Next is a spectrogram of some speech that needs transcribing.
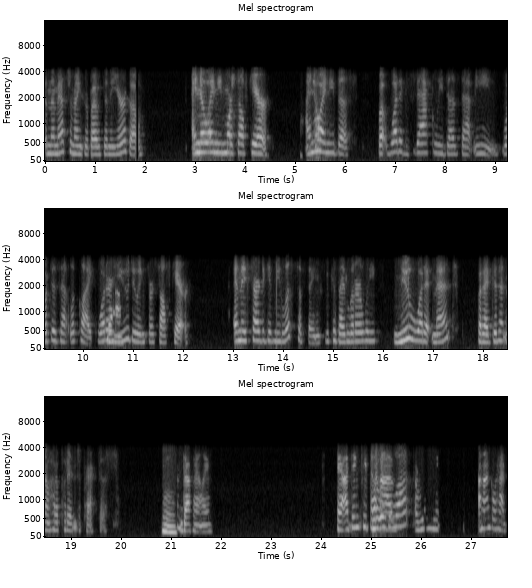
in the mastermind group I was in a year ago. I know I need more self care. I know I need this. But what exactly does that mean? What does that look like? What are yeah. you doing for self care? And they started to give me lists of things because I literally knew what it meant, but I didn't know how to put it into practice. Hmm. Definitely. Yeah, I think people and it was a lot. A really, uh huh. Go ahead.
